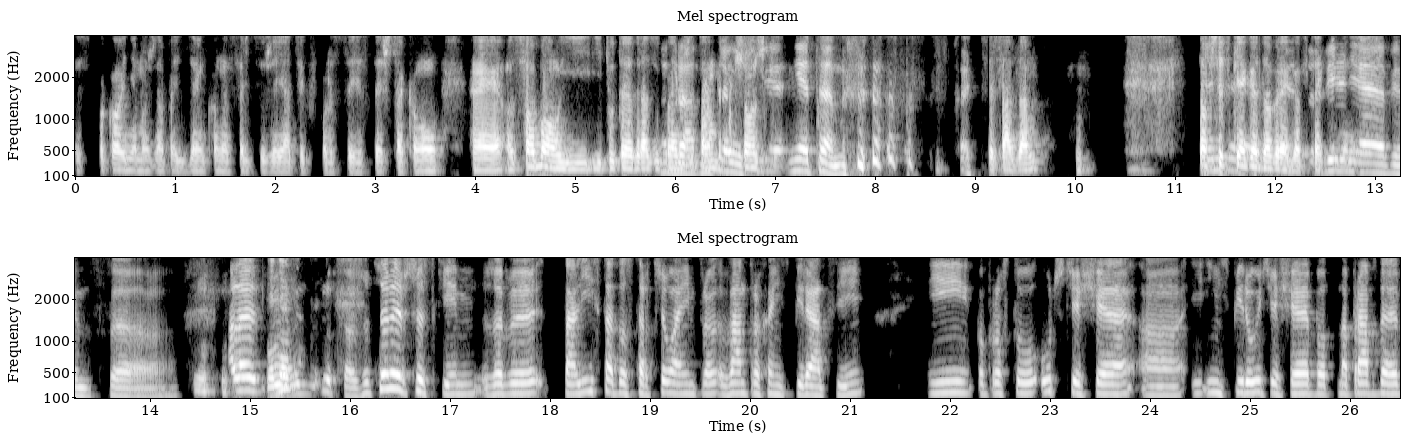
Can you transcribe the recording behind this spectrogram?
to, spokojnie można powiedzieć z ręką na sercu, że Jacek w Polsce jest też taką e, osobą i, i tutaj od razu Dobra, powiem, że tam Mateusz, książkę... Nie, nie ten. Przesadzam. To wszystkiego dobrego w takim Nie, więc... E, ale nie, nie. Krótko, życzymy wszystkim, żeby ta lista dostarczyła im, wam trochę inspiracji, i po prostu uczcie się i inspirujcie się, bo naprawdę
